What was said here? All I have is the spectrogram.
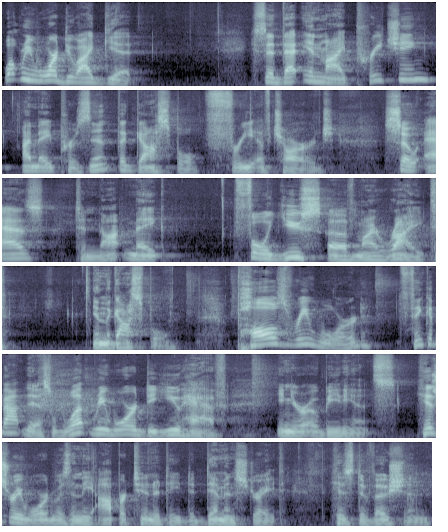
What reward do I get? He said, That in my preaching I may present the gospel free of charge, so as to not make full use of my right in the gospel. Paul's reward, think about this. What reward do you have in your obedience? His reward was in the opportunity to demonstrate his devotion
